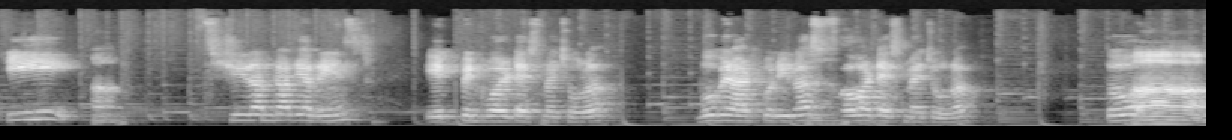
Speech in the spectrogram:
कि हाँ। श्रीलंका के अगेंस्ट एक पिंक बॉल टेस्ट मैच होगा वो विराट कोहली का सौवा टेस्ट मैच होगा तो हाँ।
